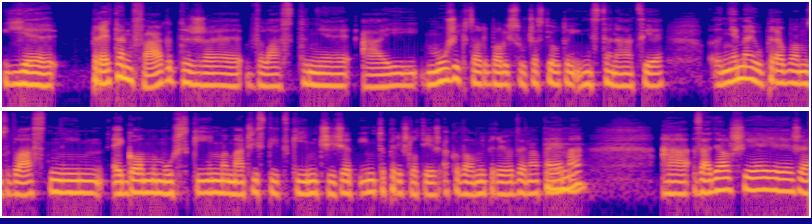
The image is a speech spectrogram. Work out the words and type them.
je pre ten fakt, že vlastne aj muži, ktorí boli súčasťou tej inscenácie, nemajú problém s vlastným egom mužským, mačistickým, čiže im to prišlo tiež ako veľmi prirodzená téma. Mm. A za ďalšie je, že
